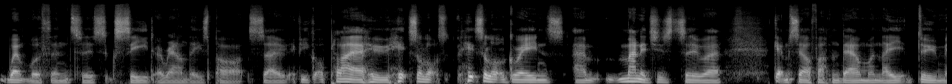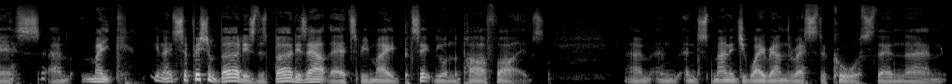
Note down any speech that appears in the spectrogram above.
Wentworth and to succeed around these parts. So if you've got a player who hits a lot, hits a lot of greens, um, manages to uh, get himself up and down when they do miss, um, make you know sufficient birdies. There's birdies out there to be made, particularly on the par fives, um, and and just manage your way around the rest of the course. Then um,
